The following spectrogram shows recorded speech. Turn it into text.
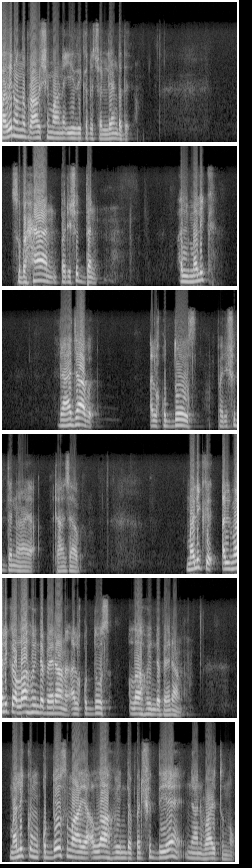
പതിനൊന്ന് പ്രാവശ്യമാണ് ഈ ദിക്ർ ചൊല്ലേണ്ടത്. സുബഹാൻ പരിശുദ്ധൻ. അൽ മലിക് രാജാവ്. അൽ ഖുദ്ദൂസ് പരിശുദ്ധനായ രാജാവ്. മലിക് അൽ മലിക് അള്ളാഹുവിന്റെ പേരാണ്. അൽ ഖുദ്ദൂസ് അള്ളാഹുവിന്റെ പേരാണ്. മലിക്കും ഖുദ്ദൂസുമായ അള്ളാഹുവിന്റെ പരിശുദ്ധിയെ ഞാൻ വാഴ്ത്തുന്നു.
